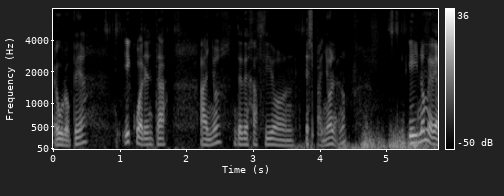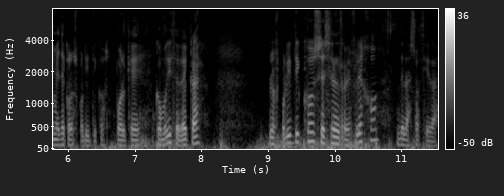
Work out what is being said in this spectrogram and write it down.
europea y 40 años de dejación española, ¿no? Y no me voy a meter con los políticos, porque como dice Descartes, los políticos es el reflejo de la sociedad.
